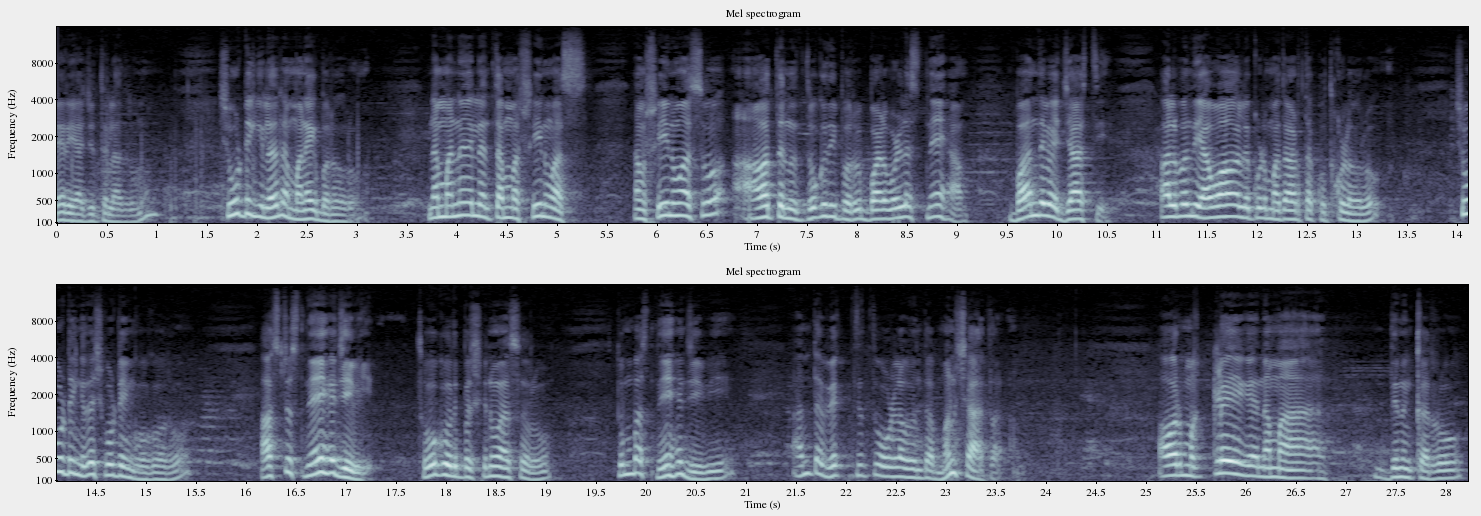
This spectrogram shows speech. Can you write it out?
ಬೇರೆ ಯಾರ ಜೊತೆಲಾದ್ರೂ ಶೂಟಿಂಗ್ ಇಲ್ಲಾದ್ರೆ ಮನೆಗೆ ಬರೋರು. ನಮ್ಮ ಮನೆಯಲ್ಲಿ ತಮ್ಮ ಶ್ರೀನಿವಾಸ್, ನಮ್ಮ ಶ್ರೀನಿವಾಸು ಆತನ ತೂಗುದೀಪರು ಭಾಳ ಒಳ್ಳೆ ಸ್ನೇಹ, ಬಾಂಧವ್ಯ ಜಾಸ್ತಿ. ಅಲ್ಲಿ ಬಂದು ಯಾವಾಗಲೂ ಕೂಡ ಮಾತಾಡ್ತಾ ಕೂತ್ಕೊಳ್ಳೋರು. ಶೂಟಿಂಗ್ ಇದೆ ಶೂಟಿಂಗ್ ಹೋಗೋರು. ಅಷ್ಟು ಸ್ನೇಹಜೀವಿ. ತೂಗುದೀಪ ಶ್ರೀನಿವಾಸರು ತುಂಬ ಸ್ನೇಹಜೀವಿ ಅಂಥ ವ್ಯಕ್ತಿತ್ವ ಉಳ್ಳವಂಥ ಮನುಷ್ಯ ಆತ. ಅವ್ರ ಮಕ್ಕಳಿಗೆ ನಮ್ಮ ದಿನಕರು,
